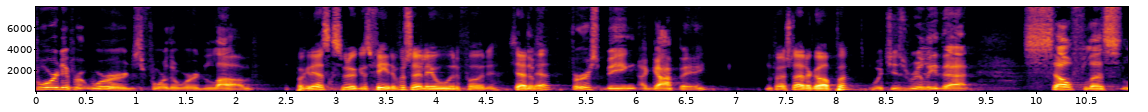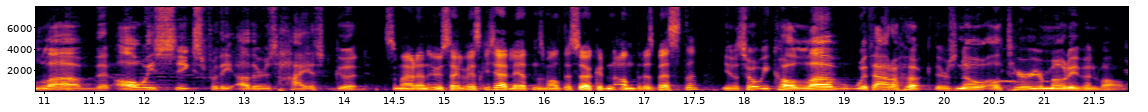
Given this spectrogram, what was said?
four different words for the word love. På gresk brukes fire forskjellige ord for The first being agape, Den første er agape, which is really that selfless love that always seeks for the other's highest good. som er den uselviske kjærligheten som alltid søker den andres beste. You know, it's what we call love without a hook. There's no ulterior motive involved.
